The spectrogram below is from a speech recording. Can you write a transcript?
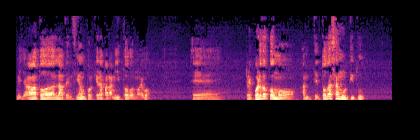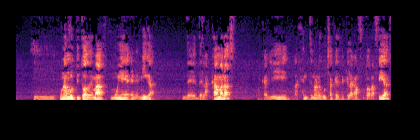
me llamaba toda la atención porque era para mí todo nuevo. Eh, recuerdo como ante toda esa multitud, y una multitud además muy enemiga de, las cámaras, porque allí la gente no le gusta que, que le hagan fotografías,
